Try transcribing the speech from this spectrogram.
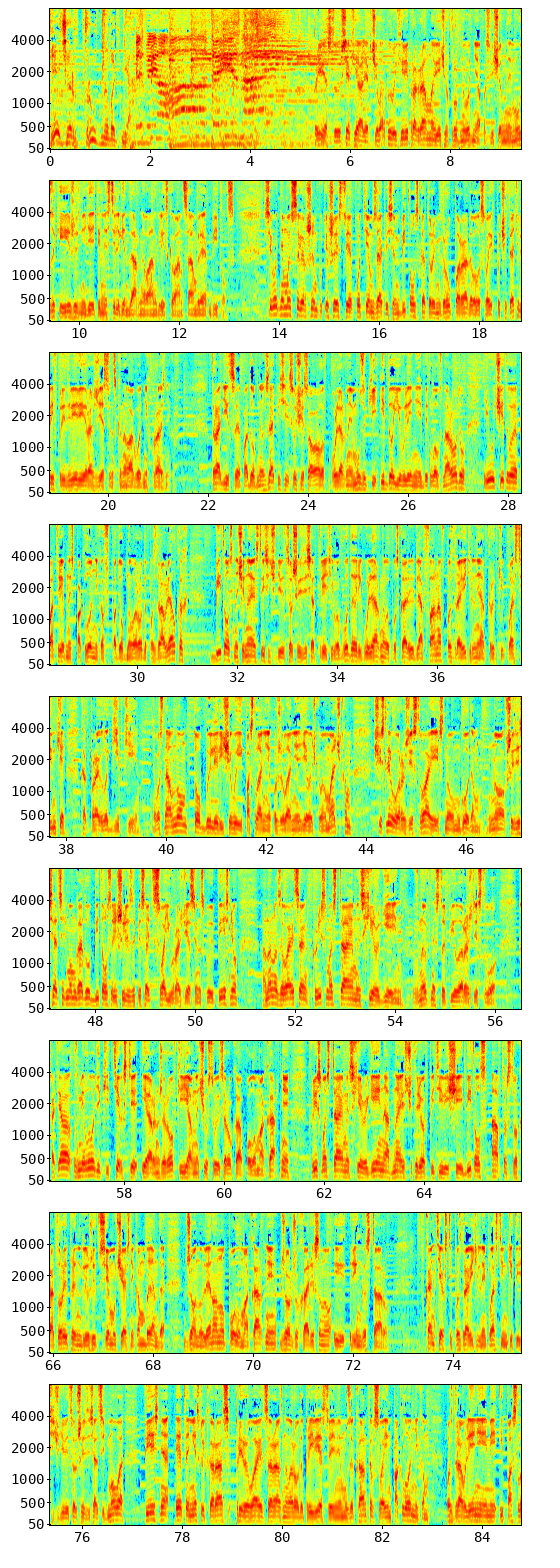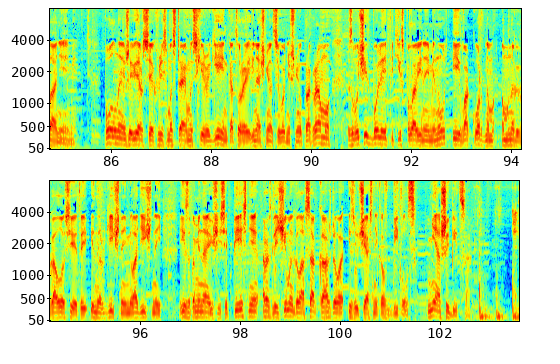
Вечер трудного дня. Приветствую всех, я Олег Челап, и в эфире программа «Вечер трудного дня», посвященная музыке и жизнедеятельности легендарного английского ансамбля «Битлз». Сегодня мы совершим путешествие по тем записям «Битлз», которыми группа радовала своих почитателей в преддверии рождественско-новогодних праздников – Традиция подобных записей существовала в популярной музыке и до явления битлов народу, и, учитывая потребность поклонников в подобного рода поздравлялках, Битлз, начиная с 1963 года, регулярно выпускали для фанов поздравительные открытки пластинки, как правило, гибкие. В основном то были речевые послания пожелания девочкам и мальчикам счастливого Рождества и с Новым годом. Но в 1967 году Битлз решили записать свою рождественскую песню. Она называется «Christmas Time is Here Again» – «Вновь наступило Рождество». Хотя в мелодике, тексте и аранжировке явно чувствуется рука Пола Маккартни, «Christmas Time is Here Again» – одна из четырех-пяти вещей «Битлз», авторство которой принадлежит всем участникам бенда – Джону Леннону, Полу Маккартни, Джорджу Харрисону и Ринго Стару. В контексте поздравительной пластинки 1967-го песня эта несколько раз прерывается разного рода приветствиями музыкантов своим поклонникам, поздравлениями и посланиями – Полная же версия «Christmas Time is Here Again», которая и начнет сегодняшнюю программу, звучит более пяти с половиной минут, и в аккордном многоголосии этой энергичной, мелодичной и запоминающейся песни различимы голоса каждого из участников «Битлз». Не ошибиться.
